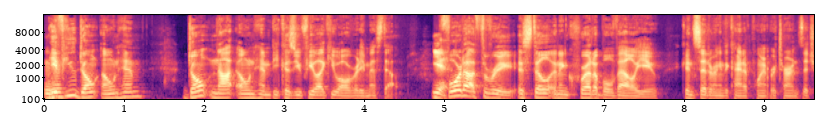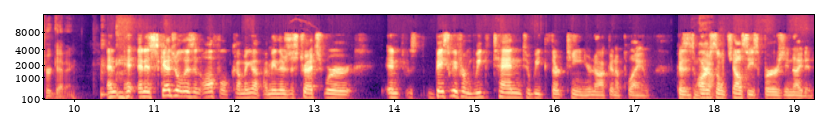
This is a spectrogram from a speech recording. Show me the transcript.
If you don't own him, don't not own him because you feel like you already missed out. Yeah. 4.3 is still an incredible value considering the kind of point returns that you're getting. and and his schedule isn't awful coming up. I mean, there's a stretch where, in basically from week 10 to week 13, you're not going to play him because it's Yeah. Arsenal, Chelsea, Spurs, United.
